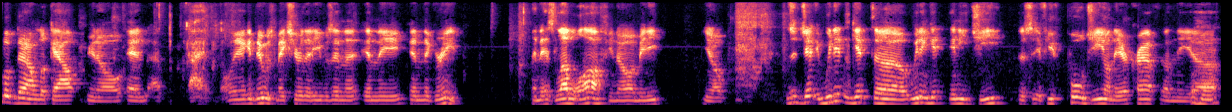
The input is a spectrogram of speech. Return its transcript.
look down, look out, you know, and I, I, the only thing I could do was make sure that he was in the, in the, in the green and his level off, you know, I mean, he, you know, we didn't get uh, we didn't get any G. If you pull G on the aircraft on the uh, Mhm.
